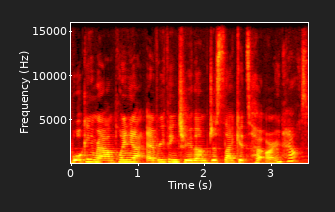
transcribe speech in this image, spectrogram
walking around pointing out everything to them just like it's her own house.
